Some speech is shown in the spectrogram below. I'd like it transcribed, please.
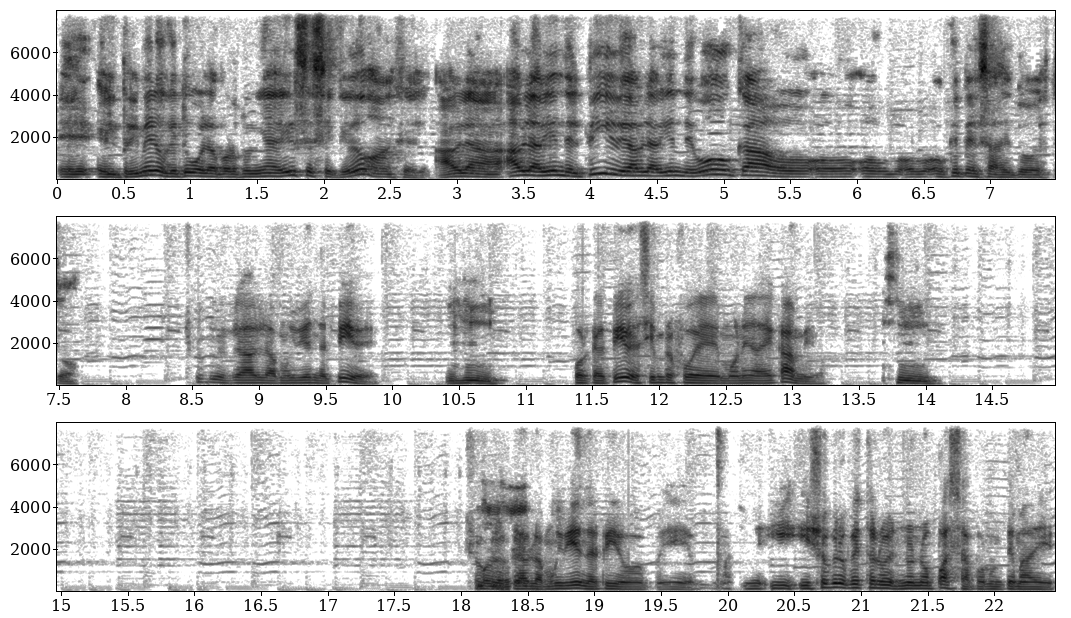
eh, el primero que tuvo la oportunidad de irse se quedó, Ángel. ¿Habla, habla bien del pibe? ¿Habla bien de Boca? ¿O, o- o- o- o qué pensás de todo esto? Yo creo que habla muy bien del pibe, porque el pibe siempre fue moneda de cambio. ujú. Yo Bueno, creo que eh. habla muy bien del pibe. y, y yo creo que esto no, no- no pasa por un tema de,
